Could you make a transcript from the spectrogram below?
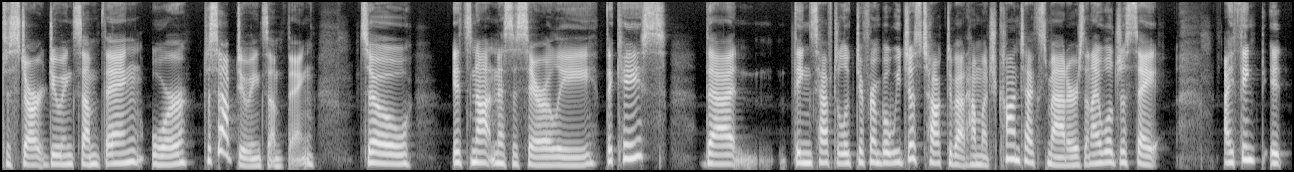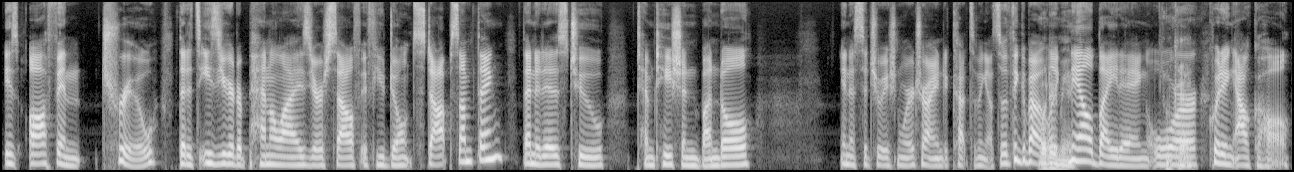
to start doing something or to stop doing something. So it's not necessarily the case that things have to look different, but we just talked about how much context matters. And I will just say, I think it is often true that it's easier to penalize yourself if you don't stop something than it is to temptation bundle in a situation where you're trying to cut something out. So think about like nail biting or okay. quitting alcohol.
